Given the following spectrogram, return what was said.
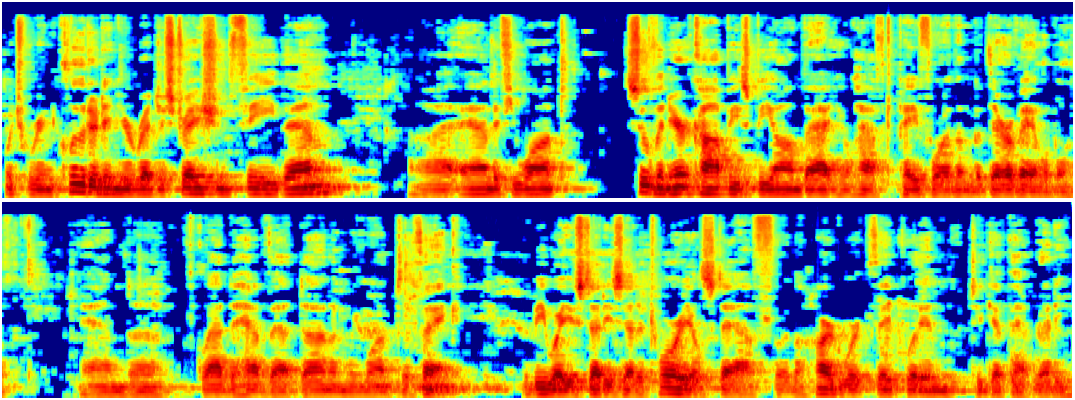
which were included in your registration fee then. Uh, and if you want souvenir copies beyond that, you'll have to pay for them, but they're available. And uh, glad to have that done. And we want to thank the BYU Studies editorial staff for the hard work they put in to get that ready.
